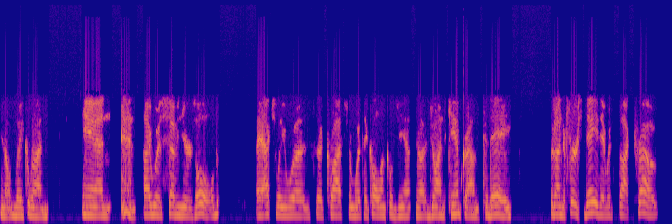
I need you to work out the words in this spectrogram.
you know, lake run. And I was seven years old I actually was across from what they call Uncle uh, John's campground today. But on the first day, they would stock trout,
